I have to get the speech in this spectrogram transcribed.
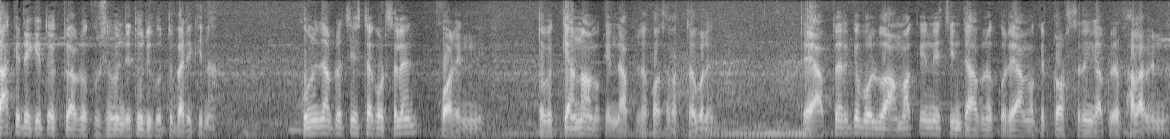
তাকে দেখে তো একটু আমরা খুশি হবেন যে তৈরি করতে পারি কিনা। কোনোদিন আপনারা চেষ্টা করছিলেন? করেননি। তবে কেন আমাকে নিয়ে আপনারা কথাবার্তা বলেন? তাই আপনাদেরকে বলব আমাকে নিয়ে চিন্তা ভাবনা করে আমাকে টর্চারিং আপনারা ফালাবেন না।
